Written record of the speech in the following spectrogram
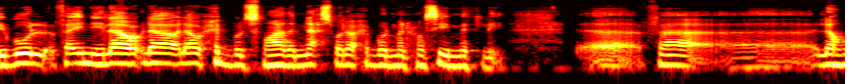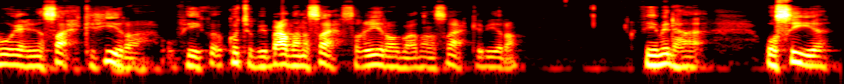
يقول فإني لا لا لا أحب اسم هذا النحس ولا أحب المنحوسين مثلي. آه، فله يعني نصائح كثيرة وفي كتبي بعضها نصائح صغيرة وبعضها نصائح كبيرة. في منها وصية آه،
